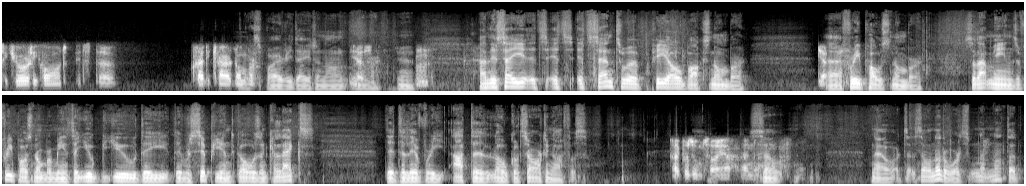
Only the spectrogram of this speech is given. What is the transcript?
security code, it's the credit card number, expiry date, and all. Yes. Yeah. Mm. And they say it's it's it's sent to a PO box number, yeah, uh, free post number. So that means a free post number means that you you the the recipient goes and collects the delivery at the local sorting office. I presume so. Yeah. And, so now, so in other words, not, not that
